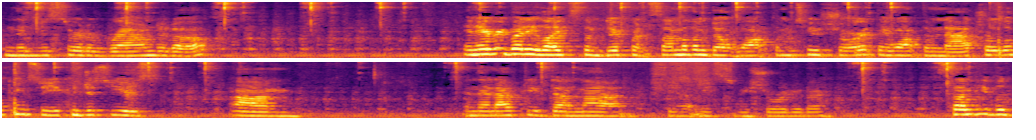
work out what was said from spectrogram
and then just sort of round it up. And everybody likes them different. Some of them don't want them too short. They want them natural looking. So you can just use, um, and then after you've done that, see that needs to be shorter there. Some people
